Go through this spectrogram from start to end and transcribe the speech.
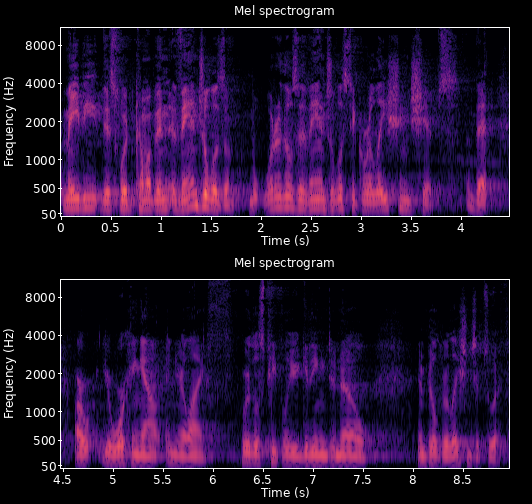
maybe this would come up in evangelism. What are those evangelistic relationships that are, you're working out in your life? Who are those people you're getting to know and build relationships with?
